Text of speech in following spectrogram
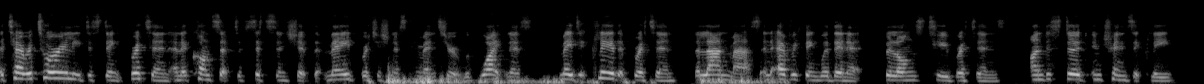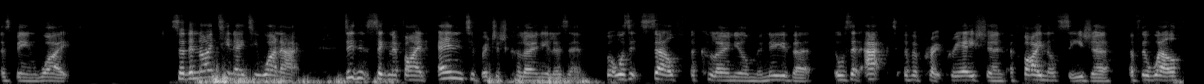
A territorially distinct Britain and a concept of citizenship that made Britishness commensurate with whiteness made it clear that Britain, the landmass and everything within it belongs to Britons, understood intrinsically as being white. So the 1981 Act didn't signify an end to British colonialism, but was itself a colonial maneuver it was an act of appropriation, a final seizure of the wealth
